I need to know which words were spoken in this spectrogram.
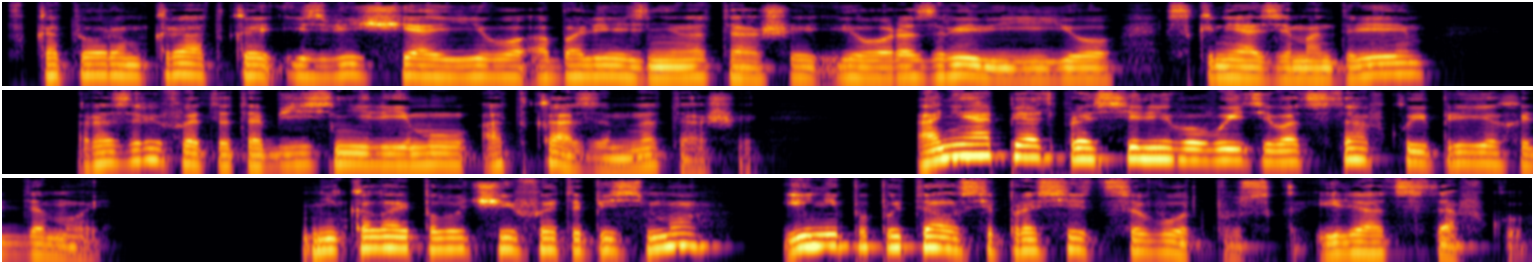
в котором, кратко извещая его о болезни Наташи и о разрыве ее с князем Андреем, разрыв этот объяснили ему отказом Наташи. Они опять просили его выйти в отставку и приехать домой. Николай, получив это письмо, и не попытался проситься в отпуск или отставку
